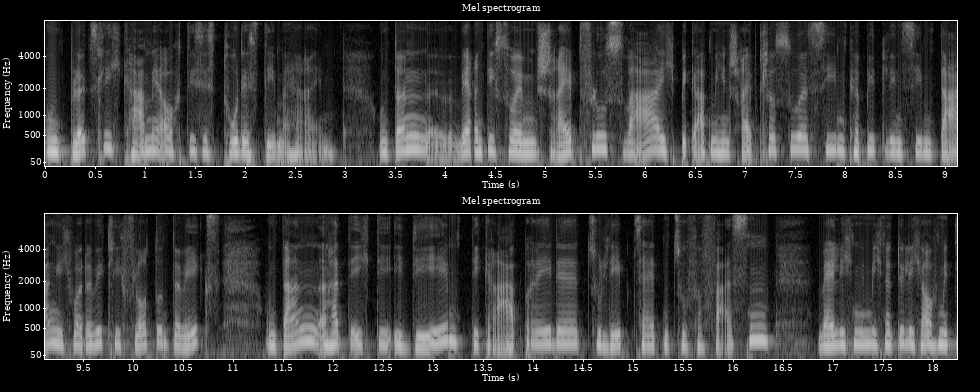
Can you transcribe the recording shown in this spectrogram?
Und plötzlich kam ja auch dieses Todesthema herein. Und dann, äh, während ich so im Schreibfluss war, ich begab mich in Schreibklausur, sieben Kapitel in sieben Tagen, ich war da wirklich flott unterwegs. Und dann hatte ich die Idee, die Grabrede zu Lebzeiten zu verfassen, weil ich mich natürlich auch mit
